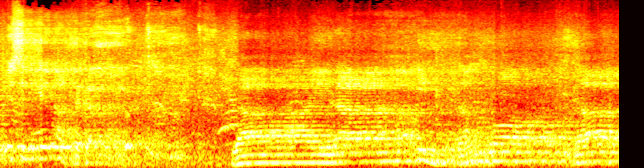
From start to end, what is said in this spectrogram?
Ini sedikit lah. Dia kata La ilaha illallah La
